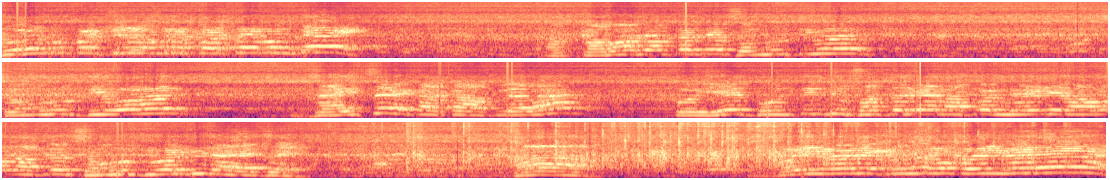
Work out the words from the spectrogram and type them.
दोन रुपये किलोमीटर पडतंय मग ते. कवा जाता त्या समृद्धीवर? समृद्धीवर जायचंय काका आपल्याला. पण हे दोन तीन दिवसात तरी आपण मेळणी लावून आपल्याला समृद्धीवर बी जायचं आहे. हा. बैलगाड्या घेऊन जाऊ बैलगाड्या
